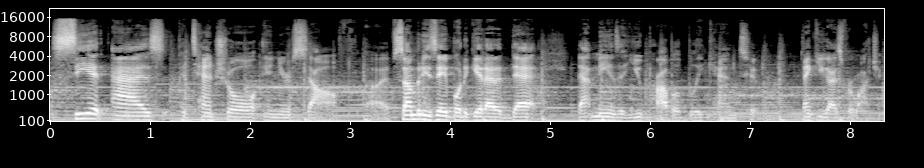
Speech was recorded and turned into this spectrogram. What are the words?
See it as potential in yourself. Uh, if somebody's able to get out of debt, that means that you probably can too. Thank you guys for watching.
